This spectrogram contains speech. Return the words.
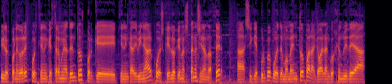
y los ponedores pues tienen que estar muy atentos porque tienen que adivinar pues qué es lo que nos están enseñando a hacer. Así que, Pulpo, pues de momento, para que vayan cogiendo idea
